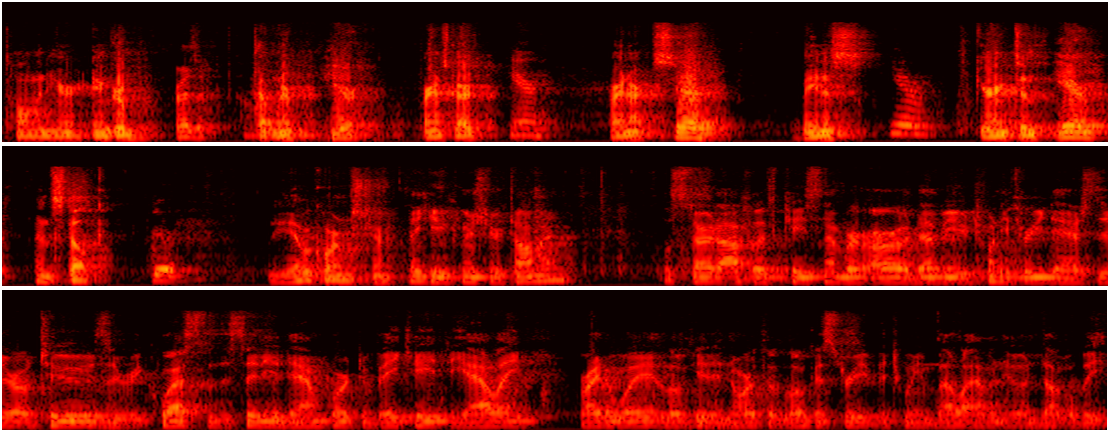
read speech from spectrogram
Tallman here, Ingram, Present. Hepner. Here. Bransgard, Here. Reinhardt. Here. Manus, Here. Garrington, Here. and Stelk. Here. We have a quorum, Mr. Chairman. Thank you, Commissioner Tallman. We'll start off with case number ROW twenty-three 2 is a request of the city of Davenport to vacate the alley right-of-way located north of Locust Street between Bell Avenue and Duggleby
